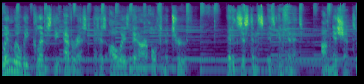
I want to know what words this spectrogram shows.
When will we glimpse the Everest that has always been our ultimate truth? That existence is infinite, omniscient,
